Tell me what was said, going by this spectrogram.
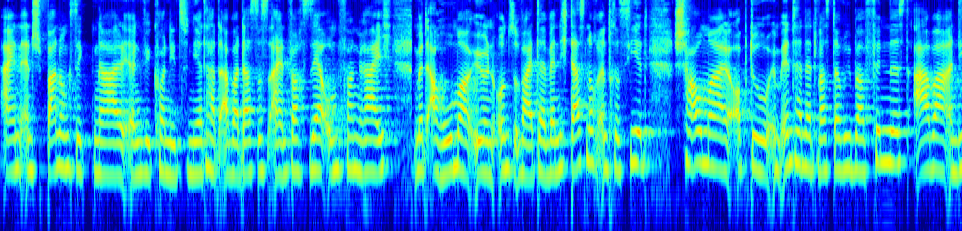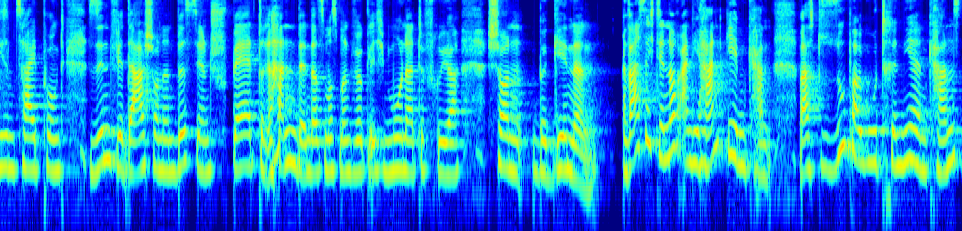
ein Entspannungssignal irgendwie konditioniert hat. Aber das ist einfach sehr umfangreich mit Aromaölen und so weiter. Wenn dich das noch interessiert, schau mal, ob du im Internet was darüber findest. Aber an diesem Zeitpunkt sind wir da schon ein bisschen spät dran, denn das muss man wirklich Monate früher schon beginnen. Was ich dir noch an die Hand geben kann, was du super gut trainieren kannst,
